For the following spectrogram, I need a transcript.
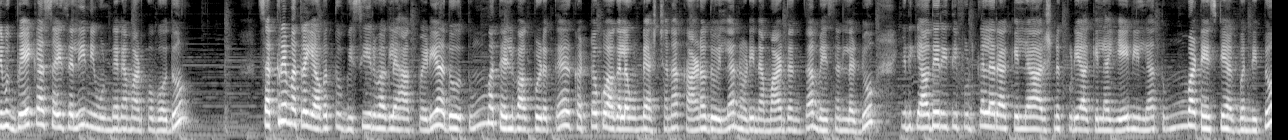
ನಿಮಗೆ ಬೇಕಾದ ಸೈಜಲ್ಲಿ ನೀವು ಉಂಡೆನ ಮಾಡ್ಕೋಬೋದು. ಸಕ್ಕರೆ ಮಾತ್ರ ಯಾವತ್ತೂ ಬಿಸಿ ಇರುವಾಗಲೇ ಹಾಕಬೇಡಿ. ಅದು ತುಂಬ ತೆಳುವಾಗ್ಬಿಡುತ್ತೆ. ಕಟ್ಟೋಕ್ಕೂ ಆಗಲ್ಲ, ಉಂಡೆ ಅಷ್ಟು ಚೆನ್ನಾಗಿ ಕಾಣೋದು ಇಲ್ಲ. ನೋಡಿ ನಾನು ಮಾಡಿದಂಥ ಬೇಸನ್ ಲಡ್ಡು. ಇದಕ್ಕೆ ಯಾವುದೇ ರೀತಿ ಫುಡ್ ಕಲರ್ ಹಾಕಿಲ್ಲ ಅರಿಶಿನದ ಪುಡಿ ಹಾಕಿಲ್ಲ, ಏನಿಲ್ಲ. ತುಂಬ ಟೇಸ್ಟಿಯಾಗಿ ಬಂದಿತ್ತು.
